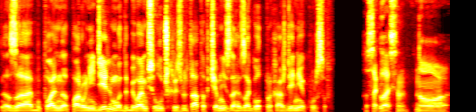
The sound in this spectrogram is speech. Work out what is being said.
за буквально пару недель, мы добиваемся лучших результатов, чем, не знаю, за год прохождения курсов. Согласен, но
